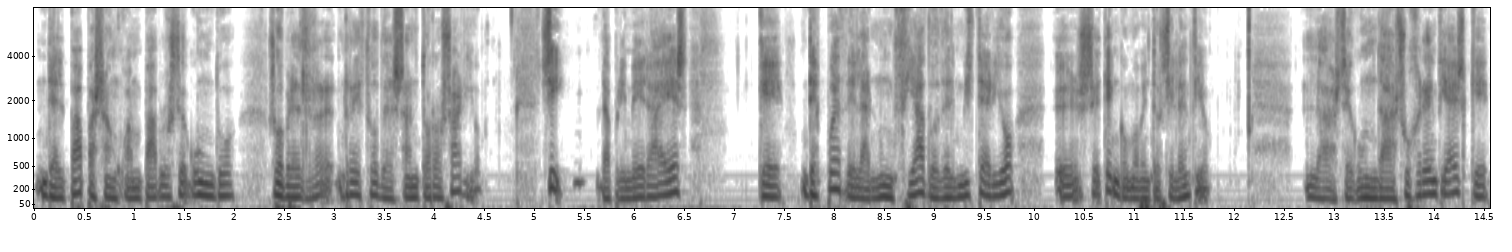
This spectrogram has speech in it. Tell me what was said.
del Papa San Juan Pablo II sobre el re- rezo del Santo Rosario. Sí, la primera es que después del anunciado del misterio eh, se tenga un momento de silencio. La segunda sugerencia es que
